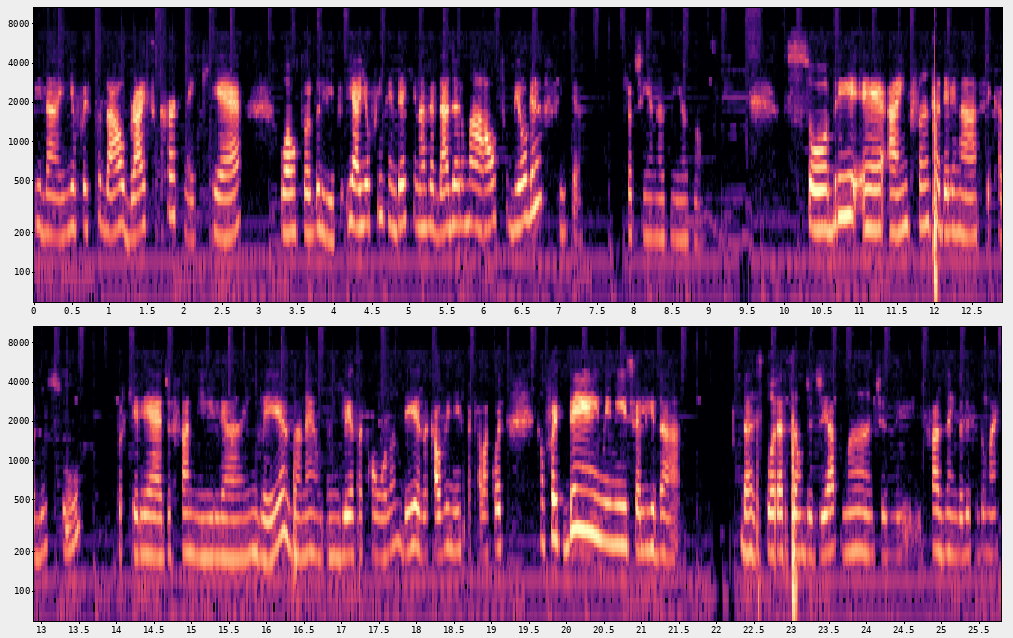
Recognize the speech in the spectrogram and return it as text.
E daí eu fui estudar o Bryce Courtney, que é o autor do livro. E aí eu fui entender que, na verdade, era uma autobiografia que eu tinha nas minhas mãos. Sobre é, a infância dele na África do Sul, porque ele é de família inglesa, né? Inglesa com holandesa, calvinista, aquela coisa. Então foi bem no início ali da, da exploração de diamantes e fazendas e tudo mais.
